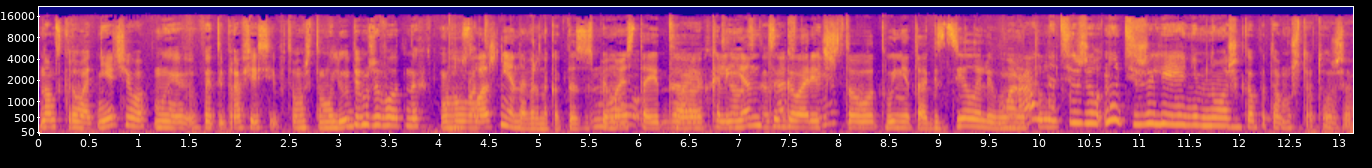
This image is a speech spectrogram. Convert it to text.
Нам скрывать нечего. Мы в этой профессии, потому что мы любим животных. Ну, вот. Сложнее, наверное, когда за спиной ну, стоит да, э, клиент сказать, и говорит, что, конечно, что вот вы не так сделали, вы морально не то. тяжело, ну, тяжелее немножко, потому что тоже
